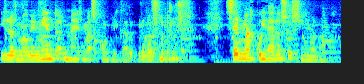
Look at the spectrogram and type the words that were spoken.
los movimientos me es más complicado. Pero vosotros ser más cuidadosos si no lo hagáis.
